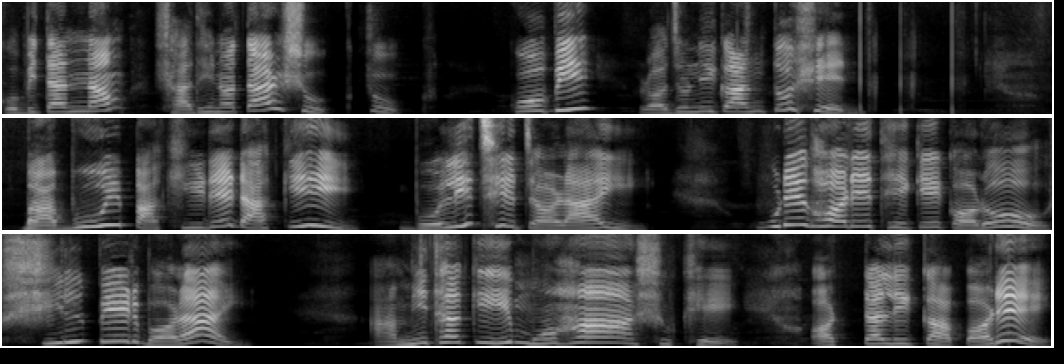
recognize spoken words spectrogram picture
কবিতার নাম স্বাধীনতার সুখ। সুখ। কবি রজনীকান্ত সেন। বাবুই পাখিরে ডাকি বলিছে চড়াই, কুড়ে ঘরে থেকে করো শিল্পের বড়াই। আমি থাকি মহা সুখে, অট্টালিকা পড়ে।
